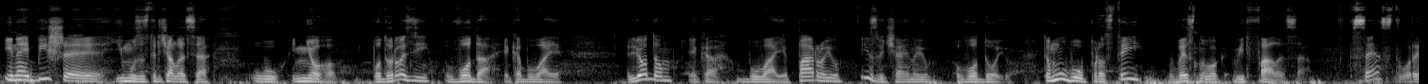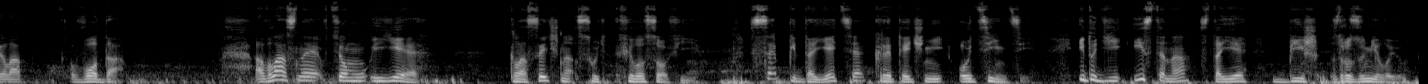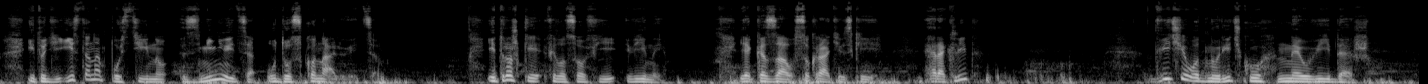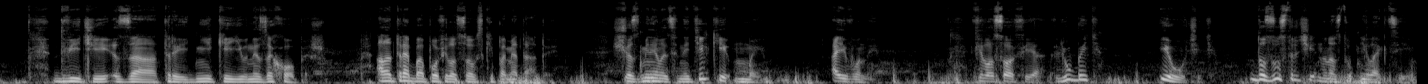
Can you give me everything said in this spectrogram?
І найбільше йому зустрічалася у нього по дорозі вода, яка буває льодом, яка буває парою і звичайною водою. Тому був простий висновок від Фалеса: все створила вода. А власне в цьому і є класична суть філософії. Все піддається критичній оцінці. І тоді істина стає більш зрозумілою. І тоді істина постійно змінюється, удосконалюється. І трошки філософії війни. Як казав Сократівський Геракліт, двічі в одну річку не увійдеш, двічі за три дні Київ не захопиш. Але треба по-філософськи пам'ятати, що змінилися не тільки ми, а й вони. Філософія любить і учить. До зустрічі на наступній лекції.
